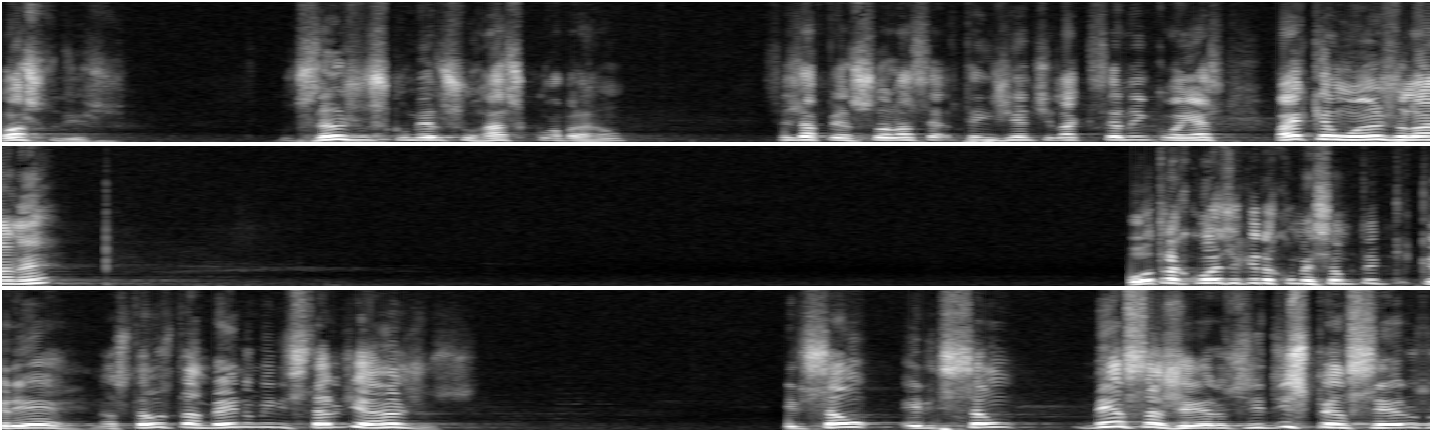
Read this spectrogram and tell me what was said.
Gosto disso. Os anjos comeram churrasco com Abraão. Você já pensou lá? Tem gente lá que você nem conhece. Vai que é um anjo lá, né? Outra coisa que nós começamos a ter que crer, nós estamos também no ministério de anjos. Eles são, eles são mensageiros e dispenseiros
